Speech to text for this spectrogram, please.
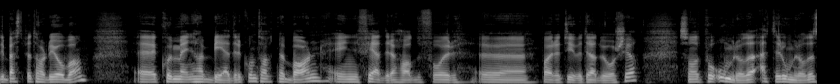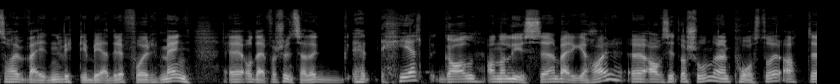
de best betalte jobbene, hvor menn har bedre kontakt med barn enn fedre hadde for bare 20-30 år siden. Sånn at på område etter område så har verden blitt bedre for menn. Og Derfor syns jeg det er helt gal analyse Berge har av situasjonen, når han påstår at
